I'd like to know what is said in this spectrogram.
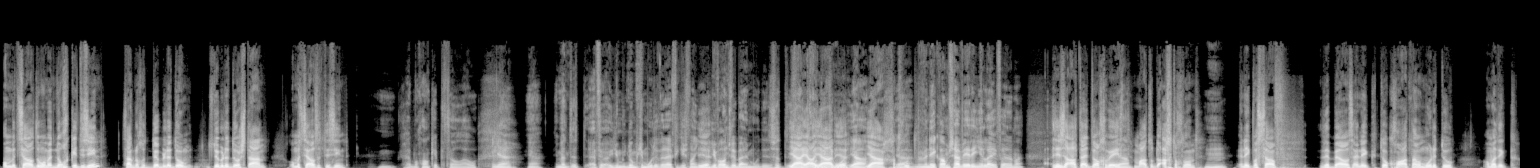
om hetzelfde moment nog een keer te zien, zou ik nog het dubbele, door, het dubbele doorstaan om hetzelfde te zien. Hm, Ik heb me gewoon kippenvel houden. Ja, Ja. Want het, even, je noemt je moeder weer eventjes van, je, je woont weer bij je moeder. Dus het, ja, gaat ja, goed ja, ja, moeder. ja. ja, gaat Ja. goed. Wanneer kwam zij weer in je leven? Maar? Ze is er altijd wel geweest, Ja. maar altijd op de achtergrond. Mhm. En ik was zelf rebels en ik trok gewoon altijd naar mijn moeder toe. Omdat ik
